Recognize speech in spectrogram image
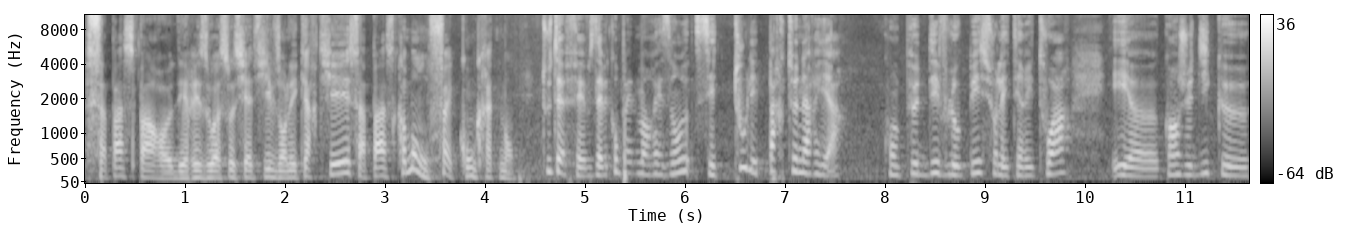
Ça passe par euh, des réseaux associatifs dans les quartiers, ça passe... Comment on fait concrètement? Tout à fait, vous avez complètement raison. C'est tous les partenariats qu'on peut développer sur les territoires. Et euh, quand je dis que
